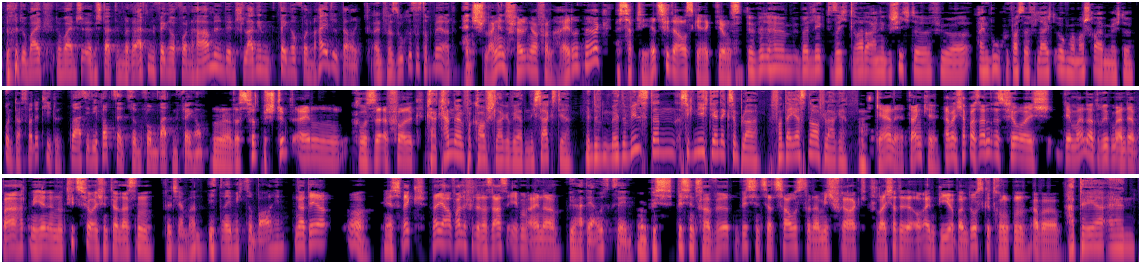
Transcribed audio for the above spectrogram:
Du, du, mein, du meinst anstatt den Rattenfänger von Hameln, den Schlangenfänger von Heidelberg. Ein Versuch ist es doch wert. Ein Schlangenfänger von Heidelberg? Was habt ihr jetzt wieder ausgeheckt, Jungs? Der Wilhelm überlegt sich gerade eine Geschichte für ein Buch, was er vielleicht irgendwann mal schreiben möchte. Und das war der Titel. Quasi die Fortsetzung vom Rattenfänger. Ja, das wird bestimmt ein großer Erfolg. Kann, kann nur ein Verkaufsschlager werden, ich sag's dir. Wenn du, wenn du willst, dann signiere ich dir ein Exemplar von der ersten Auflage. Gerne, danke. Aber ich habe was anderes für euch. Der Mann da drüben an der Bar hat mir hier eine Notiz für euch hinterlassen. Welcher Mann? Ich drehe mich zur Bar hin. Na, der... Oh, er ist weg. Naja, auf alle Fälle, da saß eben einer Wie hat er ausgesehen? ein bis- bisschen verwirrt, ein bisschen zerzaust, wenn er mich fragt. Vielleicht hatte er auch ein Bier beim Durst getrunken, aber Hatte er ein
